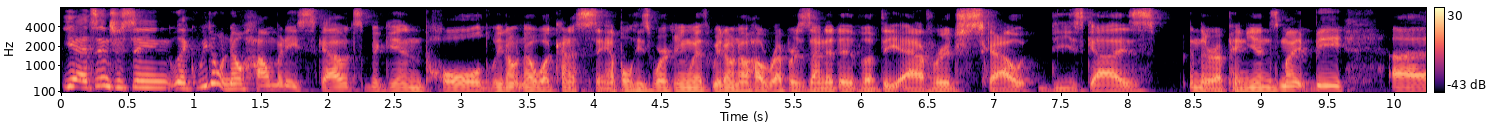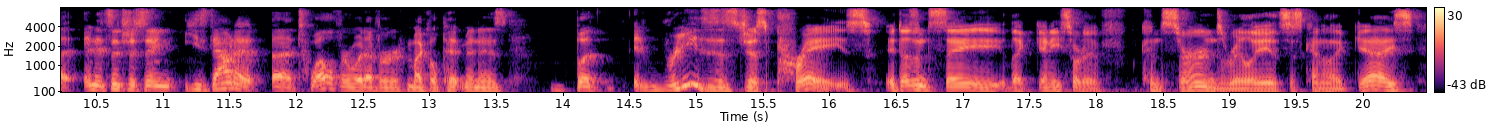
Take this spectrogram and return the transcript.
Yeah, it's interesting. Like we don't know how many scouts begin polled. We don't know what kind of sample he's working with. We don't know how representative of the average scout these guys and their opinions might be. Uh, and it's interesting. He's down at uh, 12 or whatever Michael Pittman is, but it reads as just praise. It doesn't say like any sort of concerns really. It's just kind of like, yeah, he's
